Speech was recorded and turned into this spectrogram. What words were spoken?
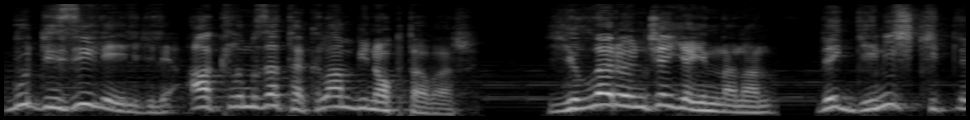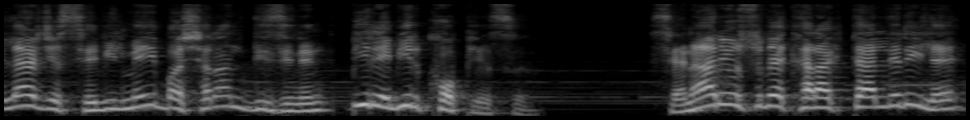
Bu diziyle ilgili aklımıza takılan bir nokta var. Yıllar önce yayınlanan ve geniş kitlelerce sevilmeyi başaran dizinin birebir kopyası. Senaryosu ve karakterleriyle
